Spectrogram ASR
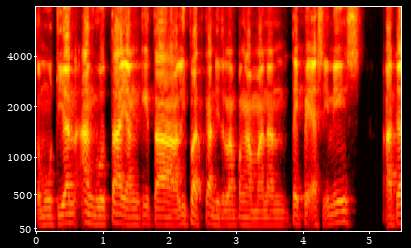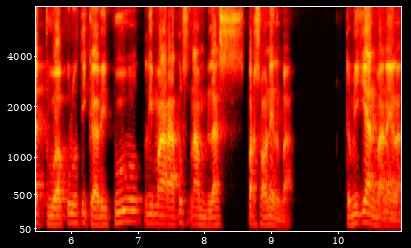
Kemudian anggota yang kita libatkan di dalam pengamanan TPS ini ada 23.516 personil, Mbak. Demikian, Mbak Naila.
